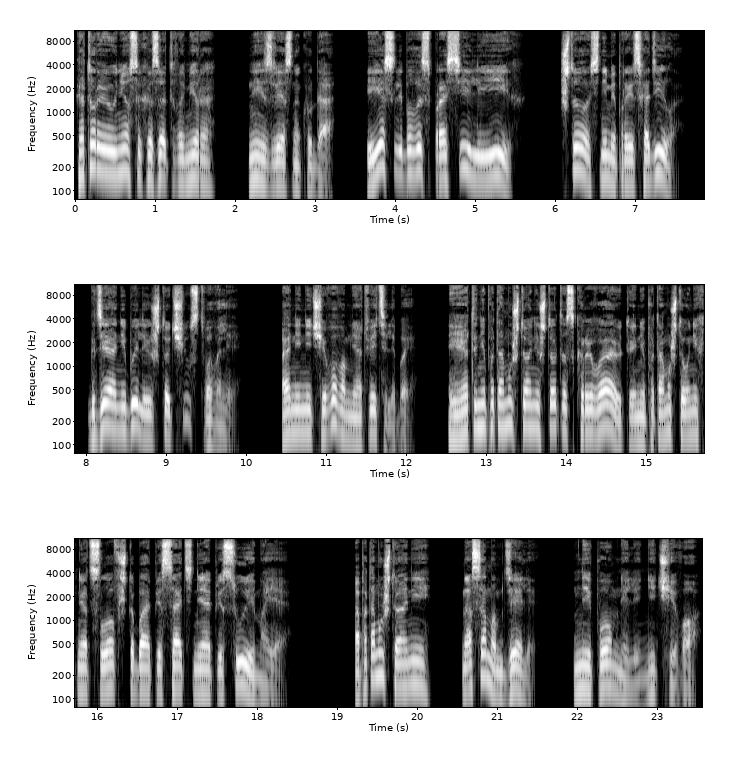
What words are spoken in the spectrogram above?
который унес их из этого мира неизвестно куда. И если бы вы спросили их, что с ними происходило, где они были и что чувствовали, они ничего вам не ответили бы. И это не потому, что они что-то скрывают, и не потому, что у них нет слов, чтобы описать неописуемое, а потому что они на самом деле не помнили ничего.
